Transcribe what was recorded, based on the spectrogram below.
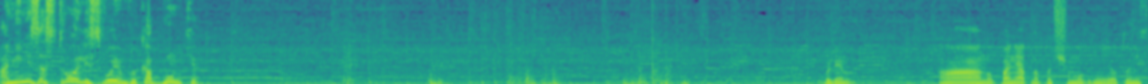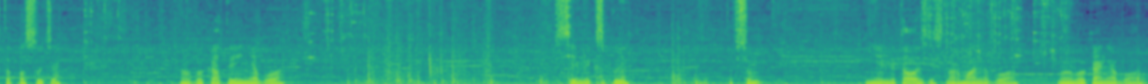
Они не застроили свой МВК-бункер. Блин. А, ну понятно, почему гниет. У них-то, по сути, ВК-то и не было. 7 экспы. Это все... Не, металла здесь нормально было. Но МВК не было.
